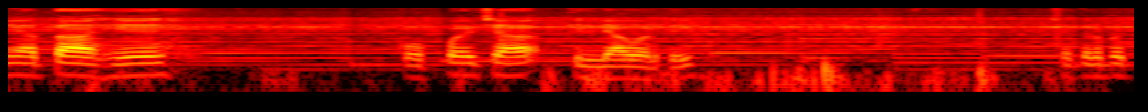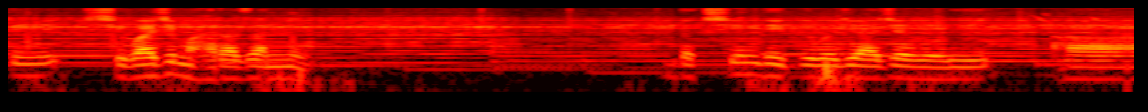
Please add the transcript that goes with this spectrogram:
मी आता आहे कोप्पळच्या किल्ल्यावरती. छत्रपती शिवाजी महाराजांनी दक्षिण दिग्विजयाच्या वेळी हा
